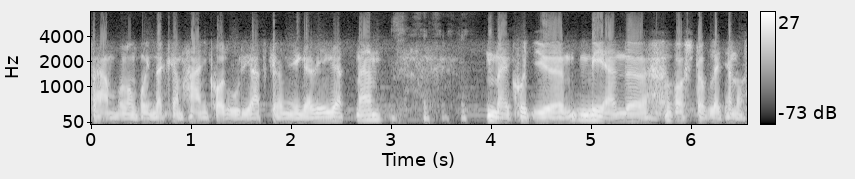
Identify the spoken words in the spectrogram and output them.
számolom, hogy nekem hány kalóriát kell még elégetnem, meg hogy milyen vastag legyen a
